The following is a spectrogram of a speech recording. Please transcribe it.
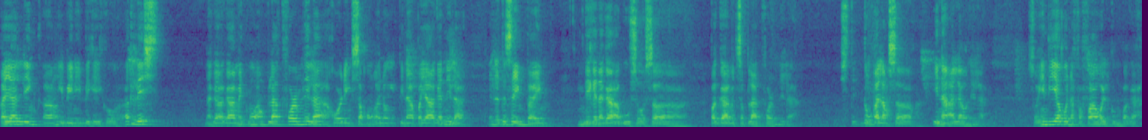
Kaya link ang ibinibigay ko. At least, nagagamit mo ang platform nila according sa kung anong pinapayagan nila and at the same time, hindi ka nag-aabuso sa paggamit sa platform nila. Doon ka lang sa inaalaw nila. So, hindi ako nafa-foul, kumbaga.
